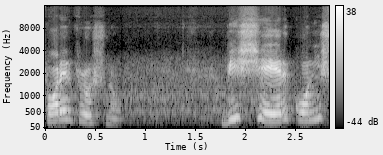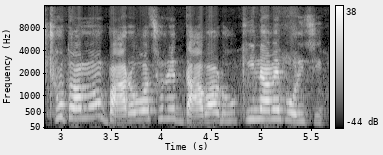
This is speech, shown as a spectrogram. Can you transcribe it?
পরের প্রশ্ন, বিশ্বের কনিষ্ঠতম বারো বছরের দাবাড়ু কি নামে পরিচিত?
